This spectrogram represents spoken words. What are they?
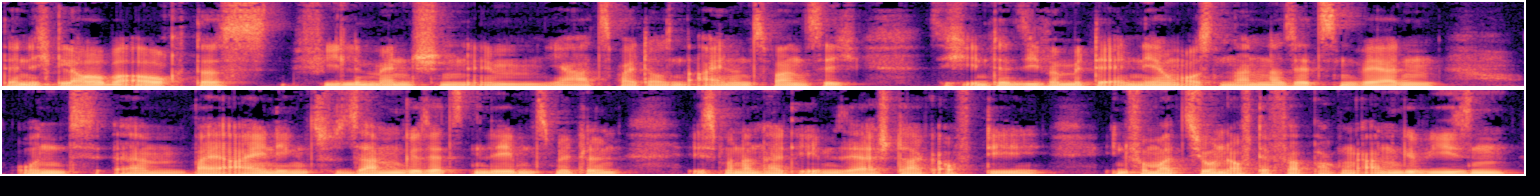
Denn ich glaube auch, dass viele Menschen im Jahr 2021 sich intensiver mit der Ernährung auseinandersetzen werden und ähm, bei einigen zusammengesetzten Lebensmitteln ist man dann halt eben sehr stark auf die Informationen auf der Verpackung angewiesen.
